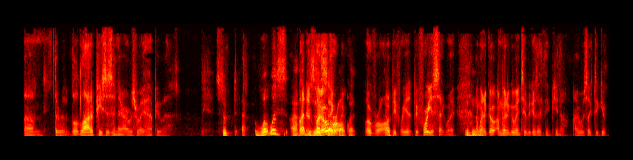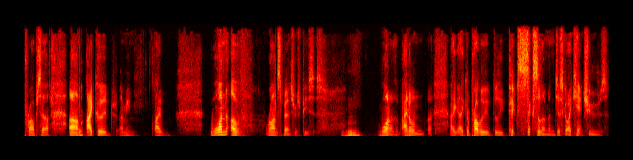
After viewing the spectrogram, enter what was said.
Um, there were a lot of pieces in there I was really happy with. So, t- what was? Uh, But- but a segue, overall- but Overall, Okay. before you before you segue, mhm. I'm gonna go. I'm gonna go into because I think you know I always like to give props out. Um, I could. I mean, I one of Ron Spencer's pieces. Mhm. One of them. I don't. I, I could probably pick six of them and just go. I can't choose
